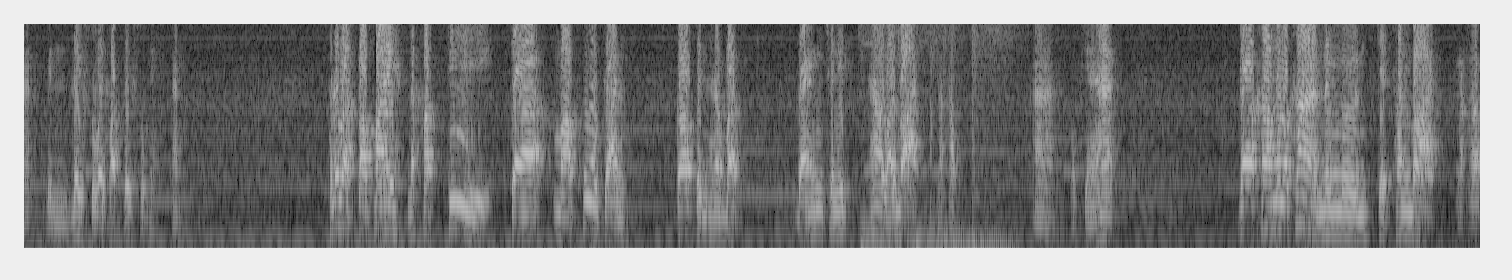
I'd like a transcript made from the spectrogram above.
นะเป็นเลขสวยครับเลขสวยนะธนบัตรต่อไปนะครับที่จะมาพูดกัน ก็เป็นธนบัตร แบงค์ชนิด 500 บาทนะครับ อ่า โอเคนะฮะ ราคามูลค่า 17,000 บาทนะครับ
